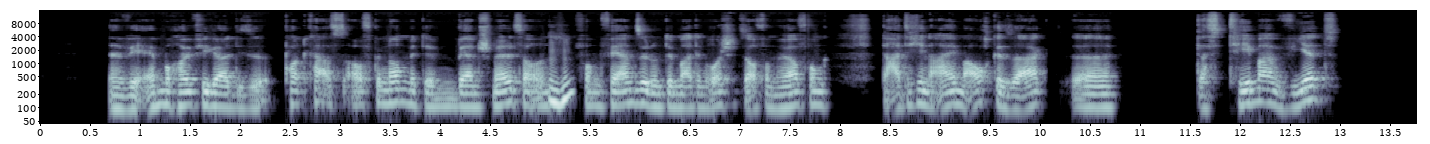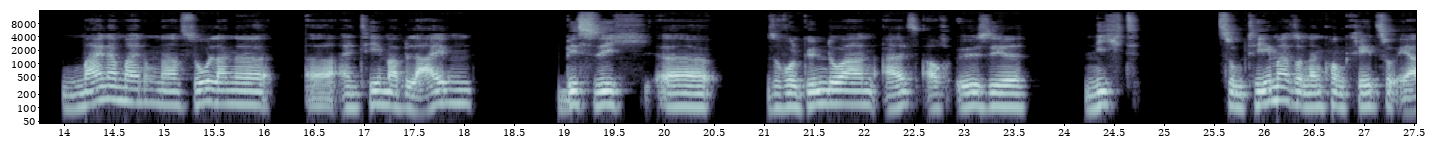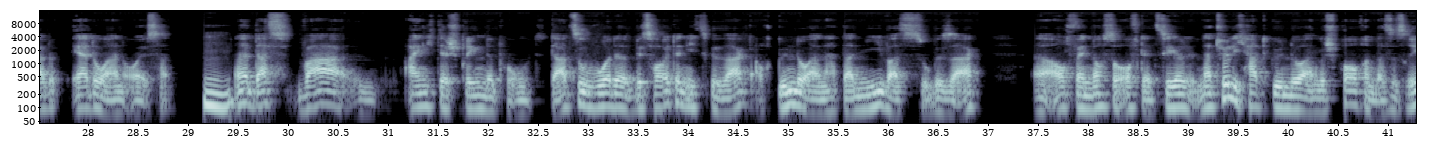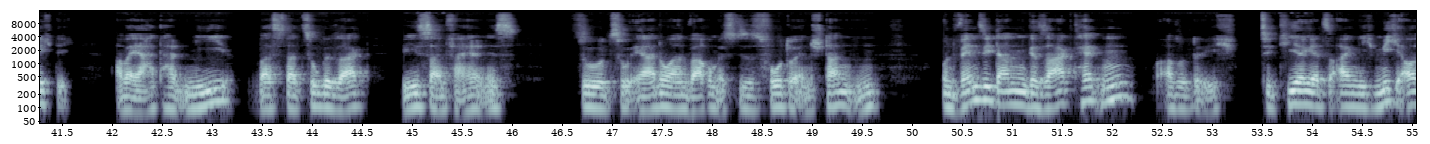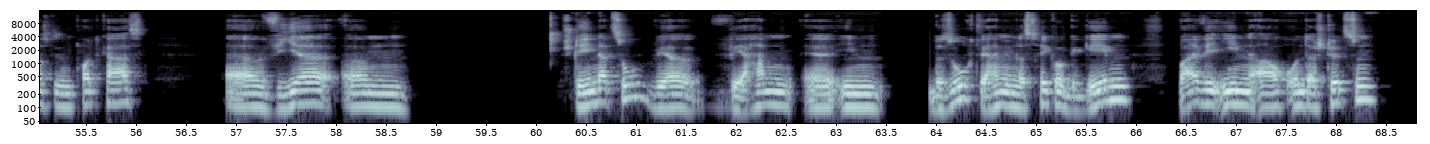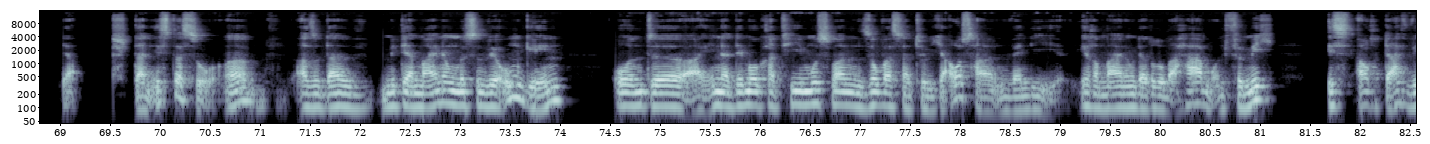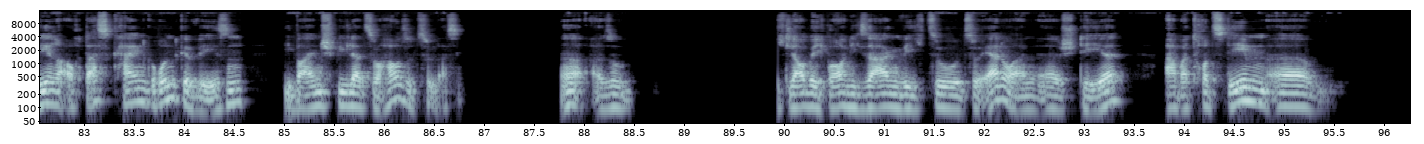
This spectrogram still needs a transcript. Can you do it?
äh, WM häufiger diese Podcasts aufgenommen mit dem Bernd Schmelzer und mhm. vom Fernsehen und dem Martin Roschitz auch vom Hörfunk. Da hatte ich in einem auch gesagt, äh, das Thema wird meiner Meinung nach so lange äh, ein Thema bleiben, bis sich äh, sowohl Gündoğan als auch Özil nicht zum Thema, sondern konkret zu Erd Erdogan äußern. Mhm. Das war eigentlich der springende Punkt. Dazu wurde bis heute nichts gesagt. Auch Gündogan hat da nie was zu gesagt. Äh, auch wenn noch so oft erzählt. Natürlich hat Gündogan gesprochen, das ist richtig. Aber er hat halt nie was dazu gesagt, wie ist sein Verhältnis zu, zu Erdogan, warum ist dieses Foto entstanden. Und wenn sie dann gesagt hätten, also ich zitiere jetzt eigentlich mich aus diesem Podcast, äh, wir ähm, stehen dazu, wir, wir haben äh, ihn besucht, wir haben ihm das Trikot gegeben, weil wir ihn auch unterstützen. Ja, dann ist das so. Äh? Also da, mit der Meinung müssen wir umgehen. Und äh, in der Demokratie muss man sowas natürlich aushalten, wenn die ihre Meinung darüber haben. Und für mich ist auch das, wäre auch das kein Grund gewesen, die beiden Spieler zu Hause zu lassen. Ja, also ich glaube, ich brauche nicht sagen, wie ich zu, zu Erdogan äh, stehe, aber trotzdem. Äh,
